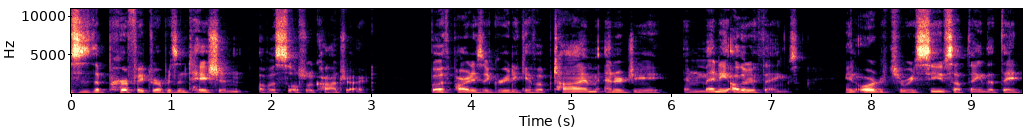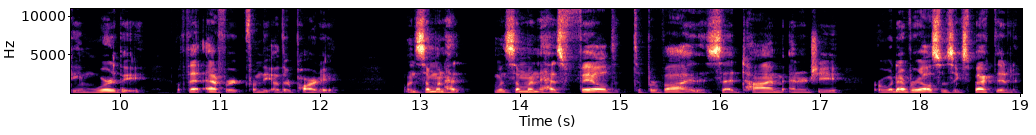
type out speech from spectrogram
This is the perfect representation of a social contract. Both parties agree to give up time, energy, and many other things in order to receive something that they deem worthy of that effort from the other party. When someone has when someone has failed to provide said time, energy, or whatever else was expected,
